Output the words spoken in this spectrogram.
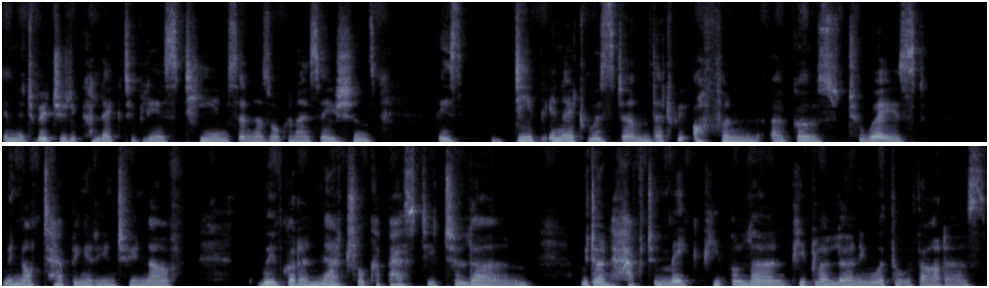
individually, collectively, as teams and as organizations. There's deep innate wisdom that we often uh, goes to waste. We're not tapping it into enough. We've got a natural capacity to learn. We don't have to make people learn. People are learning with or without us.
